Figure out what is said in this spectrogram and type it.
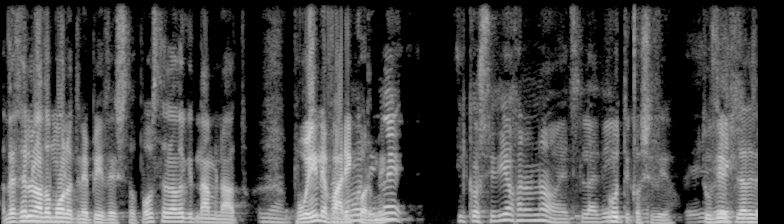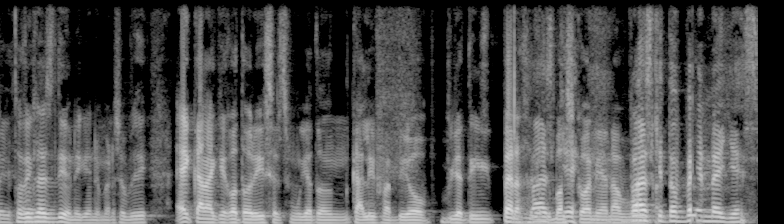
Δεν θέλω να δω μόνο την επίθεση στο post, θέλω να δω και την άμυνά του. Ναι. Που είναι βαρύ κορμί. 22 χρονών, έτσι. Δηλαδή... Ούτε 22. Το 2000, το 2002 είναι γεννημένος. Επειδή έκανα και εγώ το research μου για τον καλή Φαντιό. Γιατί πέρασε από την Μπασκόνια ένα βόλτα. Πα και τον πέναγες.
